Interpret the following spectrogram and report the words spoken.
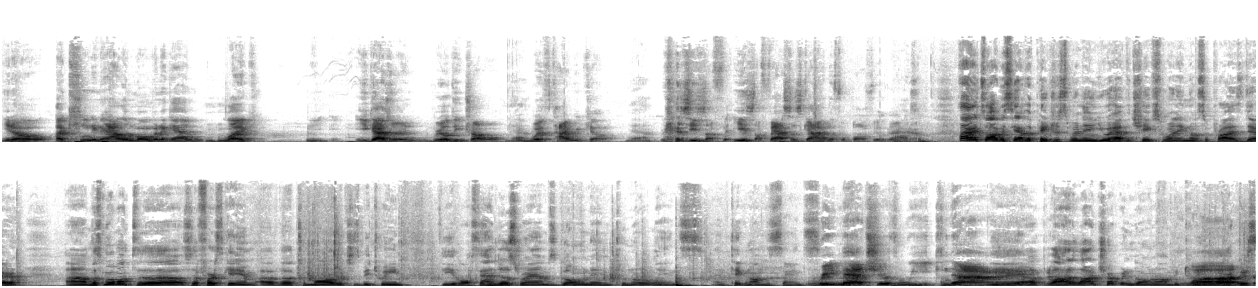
you know, a Keenan Allen moment again, Mm-hmm. like y- you guys are in real deep trouble with Tyreek Hill. Yeah. because he's a, he's the fastest guy on the football field right Awesome. All right, so obviously you have the Patriots winning. You have the Chiefs winning. No surprise there. Um, let's move on to the, to the first game of uh, tomorrow, which is between the Los Angeles Rams going into New Orleans and taking on the Saints. Rematch of Week Nine. Yeah, a lot, a lot of chirping going on between Marcus.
